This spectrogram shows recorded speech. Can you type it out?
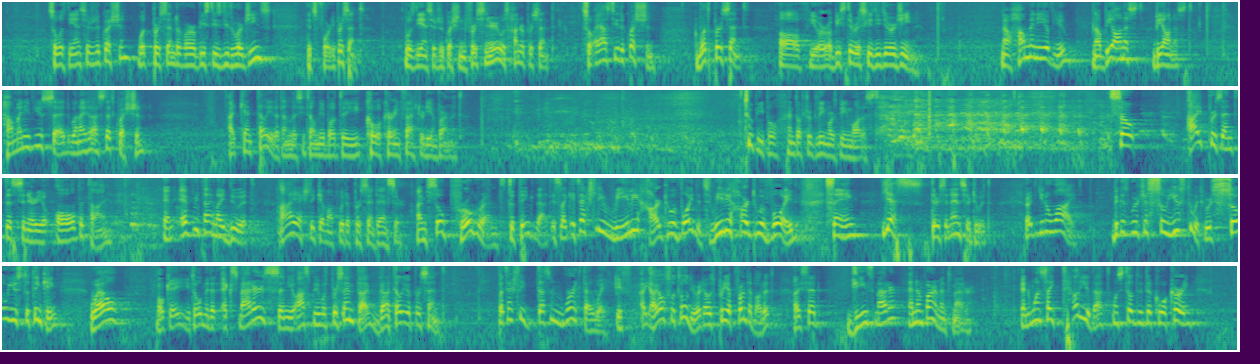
So what's the answer to the question? What percent of our obesity is due to our genes? It's 40%. Was the answer to the question? The first scenario was 100%. So I asked you the question what percent of your obesity risk is your gene. Now, how many of you, now be honest, be honest, how many of you said when I asked that question, I can't tell you that unless you tell me about the co occurring factor, the environment? Two people, and Dr. Glymour's being modest. so, I present this scenario all the time, and every time I do it, I actually come up with a percent answer. I'm so programmed to think that. It's like it's actually really hard to avoid. It's really hard to avoid saying, yes, there's an answer to it. Right? You know why? Because we're just so used to it. We're so used to thinking, well, okay, you told me that X matters, and you asked me what percent, I'm going to tell you a percent. But it actually doesn't work that way. If I, I also told you, right? I was pretty upfront about it. I said genes matter and environment matter. And once I tell you that, once I tell you they're co-occurring,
